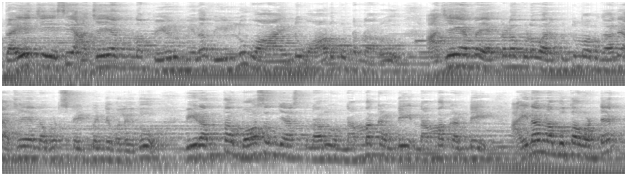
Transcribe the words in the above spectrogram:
దయచేసి అజయ్ అన్న పేరు మీద వీళ్ళు ఆయన్ని వాడుకుంటున్నారు. అజయ్ అన్న ఎక్కడ కూడా వారి కుటుంబం కానీ అజయ్ అన్న కూడా స్టేట్మెంట్ ఇవ్వలేదు. వీరంతా మోసం చేస్తున్నారు. నమ్మకండి నమ్మకండి. అయినా నమ్ముతామంటే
